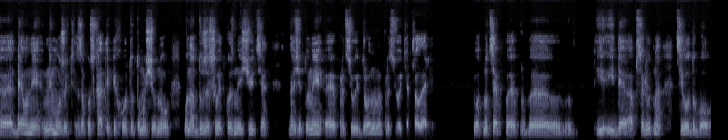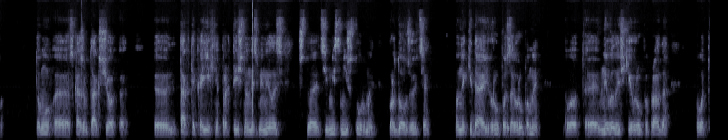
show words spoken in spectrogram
Е, Де вони не можуть запускати піхоту, тому що ну, вона дуже швидко знищується, значить вони е, працюють дронами, працюють артилерією. От, ну це е, е, йде абсолютно цілодобово. Тому, скажімо так, що тактика їхня практично не змінилась. Ці міцні штурми продовжуються. Вони кидають групу за групами, от, невеличкі групи, правда. От,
